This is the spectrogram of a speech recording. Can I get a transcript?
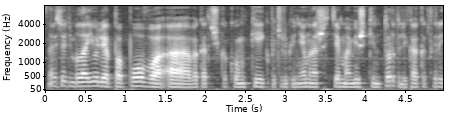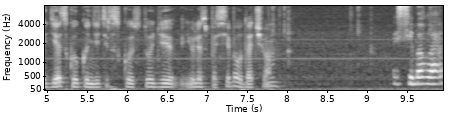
С нами сегодня была Юлия Попова, а, vk.com кейк, подчеркивание, наша тема Мишкин торт, или как открыть детскую кондитерскую студию. Юля, спасибо, удачи вам. Спасибо, Влад.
